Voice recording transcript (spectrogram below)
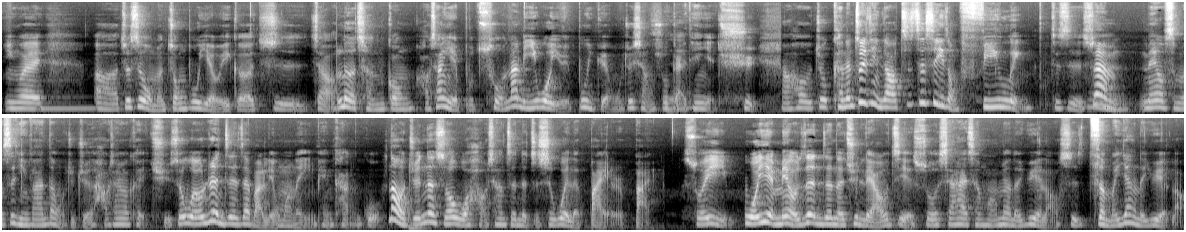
因为、嗯、呃，就是我们中部有一个是叫乐成宫，好像也不错。那离我也不远，我就想说改天也去。然后就可能最近你知道，这这是一种 feeling，就是虽然没有什么事情发生，嗯、但我就觉得好像又可以去，所以我又认真的在把流氓的影片看过。那我觉得那时候我好像真的只是为了拜而拜。所以我也没有认真的去了解说霞海城隍庙的月老是怎么样的月老，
